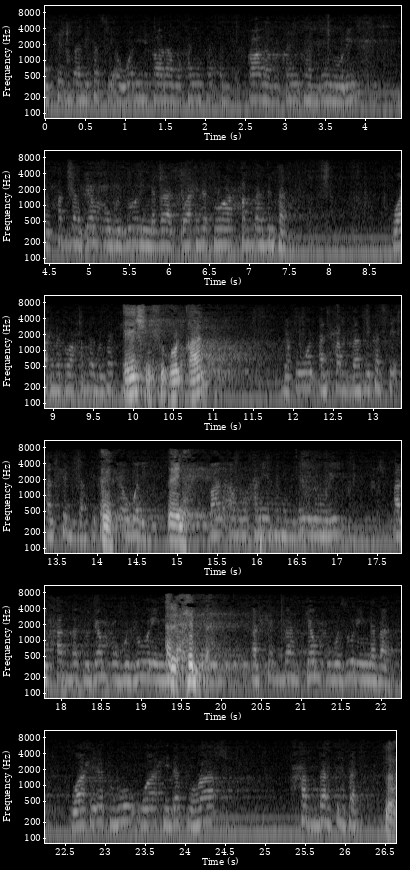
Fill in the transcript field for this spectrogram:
الحبة بكسر أوله قال أبو حنيفة قال أبو حنيفة الحبة جمع بذور النبات واحدتها حبة بالفتح واحدتها حبة بالفتح إيش شو يقول؟ قال؟ يقول الحبة بكسر الحبة إيه. بكسر أوله. اي نعم. قال أبو حنيفة الدينوري الحبة جمع بذور النبات. الحبة. الحبة جمع بذور النبات. واحدته واحدتها حبة في الفتح. نعم.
